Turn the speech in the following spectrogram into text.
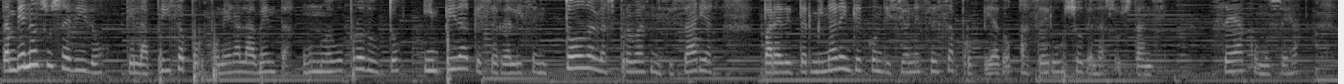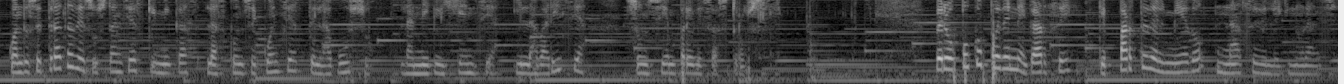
También ha sucedido que la prisa por poner a la venta un nuevo producto impida que se realicen todas las pruebas necesarias para determinar en qué condiciones es apropiado hacer uso de la sustancia. Sea como sea, cuando se trata de sustancias químicas, las consecuencias del abuso, la negligencia y la avaricia son siempre desastrosas. Pero poco puede negarse que parte del miedo nace de la ignorancia,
